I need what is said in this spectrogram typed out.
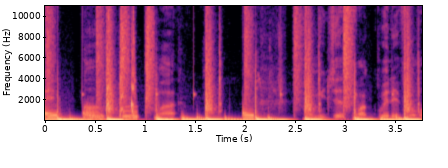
Uh, what? Let me just fuck with it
